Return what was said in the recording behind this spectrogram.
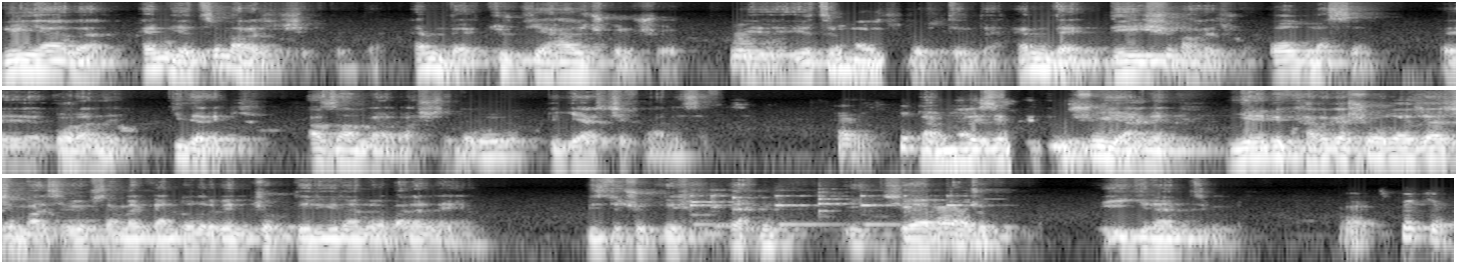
dünyada hem yatırım aracı şeklinde hem de Türkiye hariç konuşuyor. Hı hı. E, yatırım aracı şeklinde hem de değişim aracı olması e, oranı giderek azalmaya başladı. Bu bir gerçek maalesef. Evet. Yani maalesef şu yani yeni bir kargaşa olacağı için maalesef yoksa Amerikan doları beni çok da ilgilendiriyor. Bana ne yani? Biz de çok yani şey yaptık Evet. çok ilgilendirmiyor. Evet, peki.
